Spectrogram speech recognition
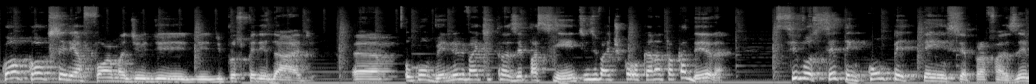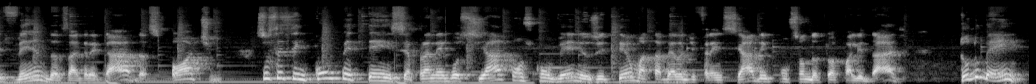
qual, qual seria a forma de, de, de, de prosperidade? Uh, o convênio ele vai te trazer pacientes e vai te colocar na tua cadeira. Se você tem competência para fazer vendas agregadas, ótimo. Se você tem competência para negociar com os convênios e ter uma tabela diferenciada em função da tua qualidade, tudo bem.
